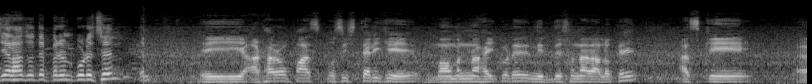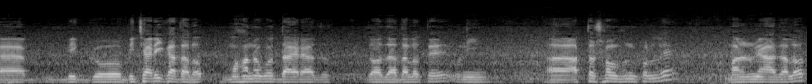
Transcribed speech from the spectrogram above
জেল হাজতে প্রেরণ করেছেন। এই আঠারো পাঁচ পঁচিশ তারিখে মহামান্য হাইকোর্টের নির্দেশনার আলোকে আজকে বিজ্ঞ বিচারিক আদালত, মহানগর দায়রা জজ আদালতে উনি আত্মসমর্পণ করলে মাননীয় আদালত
